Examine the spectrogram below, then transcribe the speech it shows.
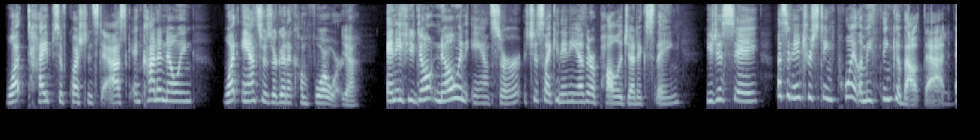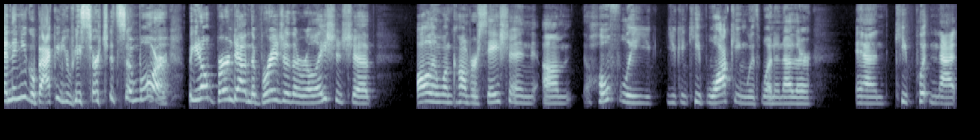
what types of questions to ask and kind of knowing what answers are going to come forward. Yeah. And if you don't know an answer, it's just like in any other apologetics thing, you just say, that's an interesting point. Let me think about that. And then you go back and you research it some more. But you don't burn down the bridge of the relationship all in one conversation. Um, hopefully, you, you can keep walking with one another and keep putting that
